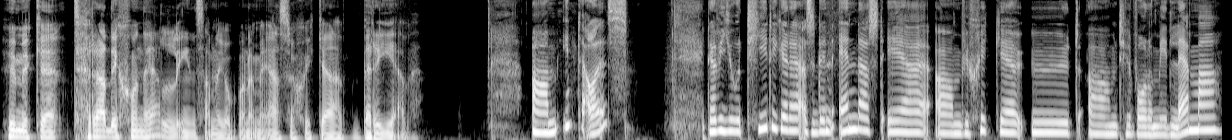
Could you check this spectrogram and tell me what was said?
Hur mycket traditionell insamling jobbar ni med, alltså skicka brev? Um, inte alls. Det har vi gjort tidigare, alltså den endast är, um, vi skickar ut um, till våra medlemmar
